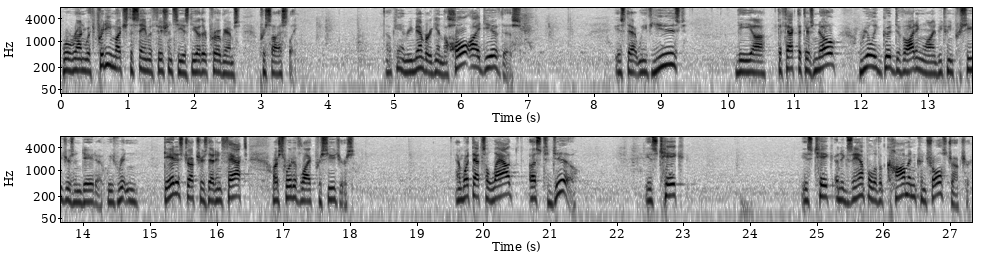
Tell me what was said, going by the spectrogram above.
will run with pretty much the same efficiency as the other programs precisely. Okay, and remember again, the whole idea of this is that we've used the, uh, the fact that there's no really good dividing line between procedures and data. We've written data structures that in fact are sort of like procedures. And what that's allowed us to do is take is take an example of a common control structure,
